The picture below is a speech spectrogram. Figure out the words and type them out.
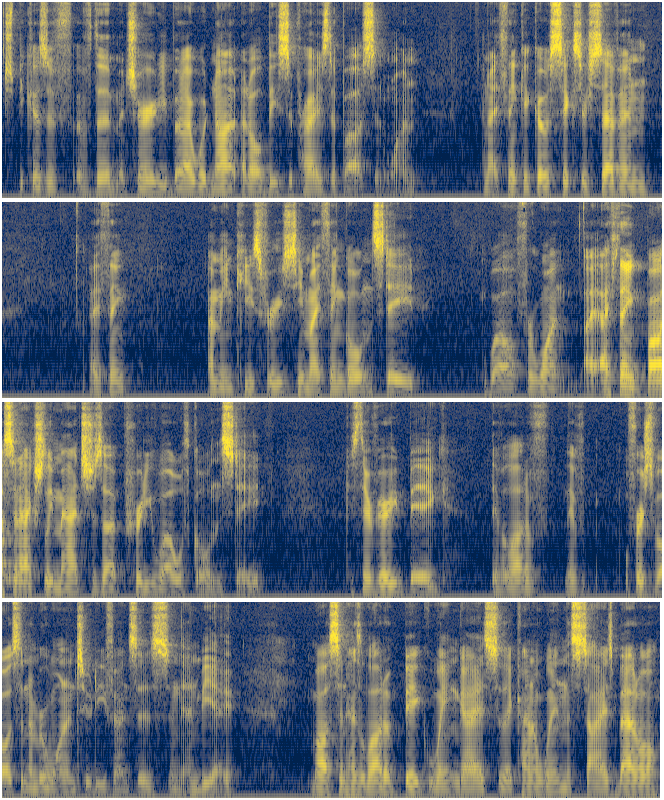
just because of of the maturity. But I would not at all be surprised if Boston won, and I think it goes six or seven. I think, I mean, keys for each team. I think Golden State. Well, for one, I, I think Boston actually matches up pretty well with Golden State because they're very big. They have a lot of they've well, first of all, it's the number one and two defenses in the NBA. Boston has a lot of big wing guys, so they kind of win the size battle,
